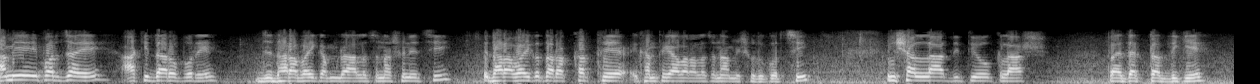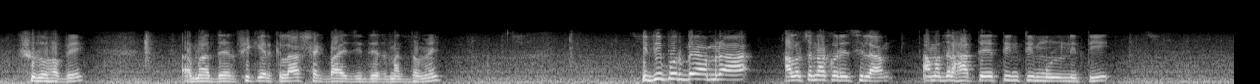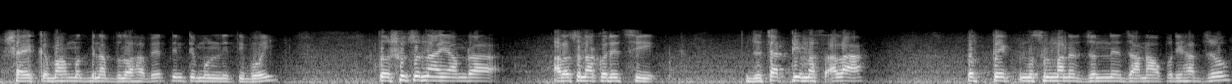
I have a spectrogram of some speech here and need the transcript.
আমি এই পর্যায়ে আকিদার ওপরে যে ধারাবাহিক আমরা আলোচনা শুনেছি ধারাবাহিকতা রক্ষার্থে এখান থেকে আবার আলোচনা আমি শুরু করছি। ইনশাল্লাহ দ্বিতীয় ক্লাস প্রায় দেড়টার দিকে শুরু হবে আমাদের ফিকের ক্লাস শেখ বাইজিদের মাধ্যমে। ইতিপূর্বে আমরা আলোচনা করেছিলাম আমাদের হাতে তিনটি মূলনীতি, শেখ মোহাম্মদ বিন আব্দুল ওয়াহাবের তিনটি মূলনীতি বই। তো সূচনায় আমরা আলোচনা করেছি যে চারটি মাসআলা প্রত্যেক মুসলমানের জন্য জানা অপরিহার্য।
